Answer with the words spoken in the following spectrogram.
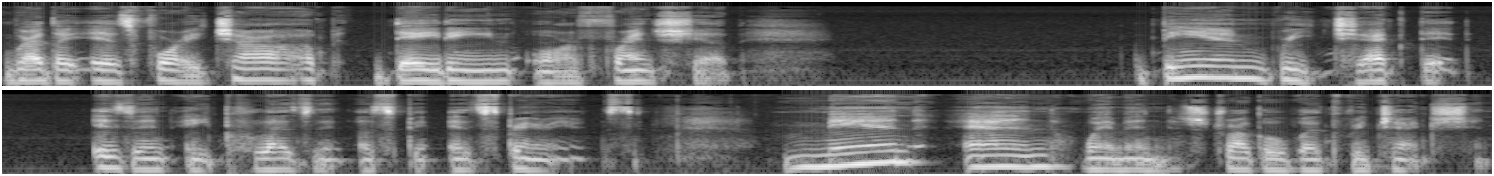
whether it's for a job, dating, or friendship being rejected isn't a pleasant experience. Men and women struggle with rejection,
